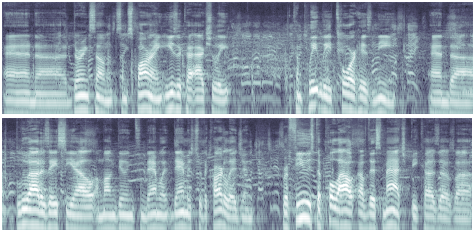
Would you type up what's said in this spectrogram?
and uh, during some some sparring, Iizuka actually completely tore his knee and uh, blew out his ACL among doing some dam damage to the cartilage, and refused to pull out of this match because of. Uh,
